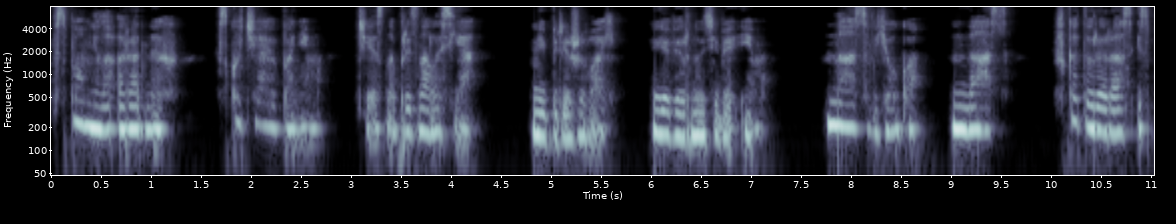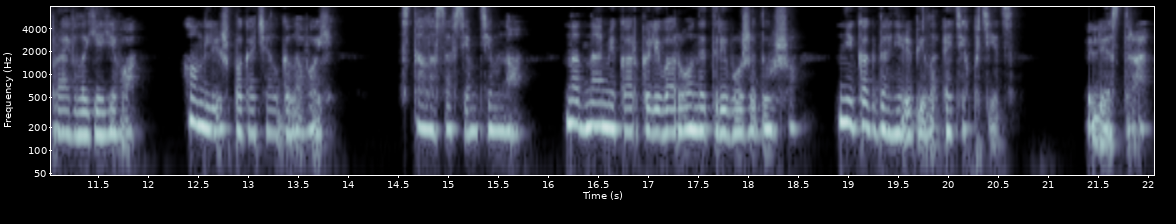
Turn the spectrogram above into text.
Вспомнила о родных. Скучаю по ним, честно призналась я. «Не переживай, я верну тебя им». «Нас в югу, нас!» В который раз исправила я его. Он лишь покачал головой. Стало совсем темно. Над нами каркали вороны, тревожа душу. Никогда не любила этих птиц. «Лестра».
